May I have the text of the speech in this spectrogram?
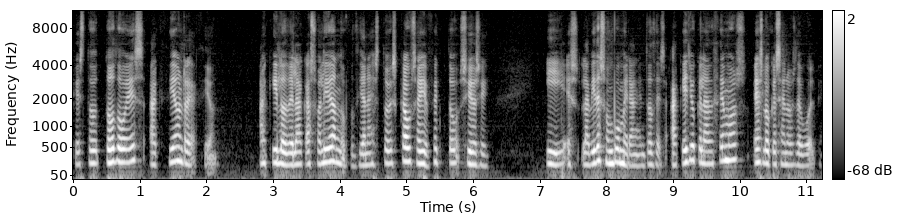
que esto todo es acción-reacción. Aquí lo de la casualidad no funciona, esto es causa y efecto, sí o sí. Y es, la vida es un boomerang, entonces aquello que lancemos es lo que se nos devuelve.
